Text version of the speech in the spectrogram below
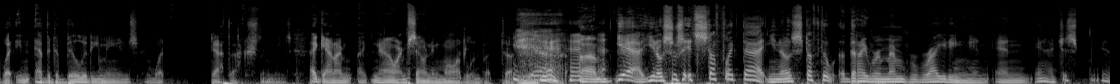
what inevitability means, and what death actually means. Again, I'm like, now I'm sounding maudlin, but uh, yeah, um, yeah, you know, so it's stuff like that, you know, stuff that that I remember writing, and and yeah, just yeah.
